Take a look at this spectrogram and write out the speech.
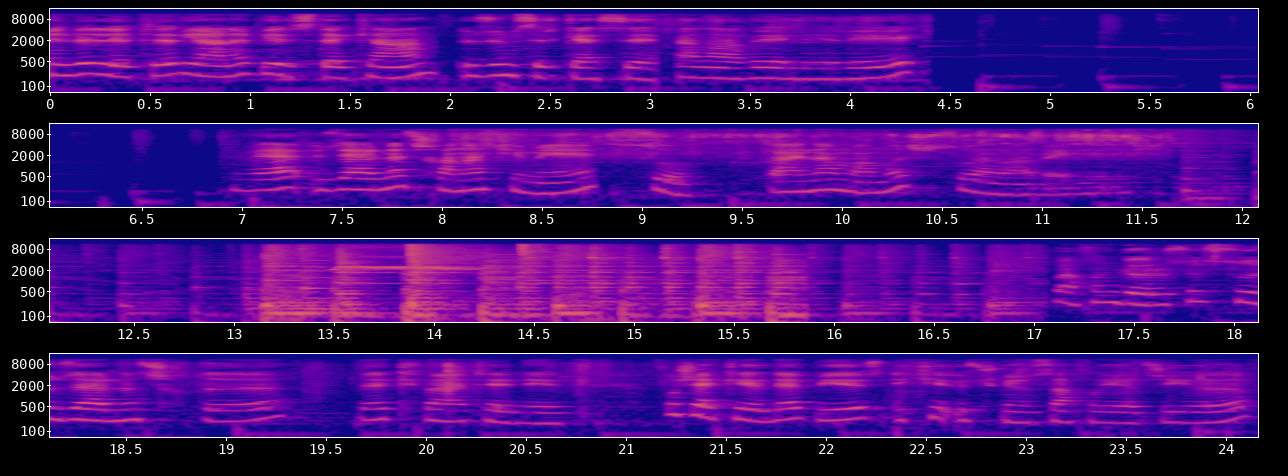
Ml, yəni 1 stəkan üzüm sirkəsi əlavə edirik. Və üzərinə çıxana kimi su, qaynamamış su əlavə edirik. Baxın, görürsüz, su üzərinə çıxdı və kifayət edir. Bu şəkildə biz 2-3 gün saxlayacağıq.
